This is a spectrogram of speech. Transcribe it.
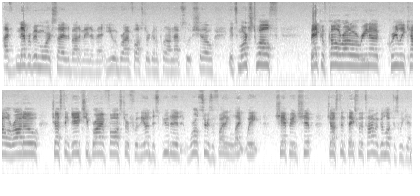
I've never been more excited about a main event. You and Brian Foster are going to put on an absolute show. It's March 12th, Bank of Colorado Arena, Greeley, Colorado. Justin Gaethje, Brian Foster for the undisputed World Series of Fighting Lightweight Championship. Justin, thanks for the time and good luck this weekend.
